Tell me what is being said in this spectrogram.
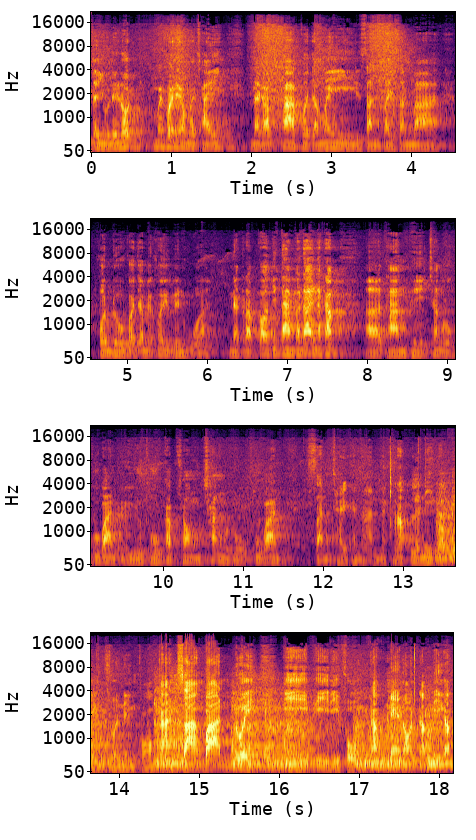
แต่อยู่ในรถไม่ค่อยได้เอามาใช้นะครับ ภาพก็จะไม่สั่นไปสั่นมา คนดูก็จะไม่ค่อยเวียนหัวนะครับ ก็ติดตามกันได้นะครับทางเพจช่างรู้คู่บ้านหรือ YouTube ครับช่องช่างรู้คู่บ้านสันชัยขนานนะครับ และนี่ก็เป็นส่วนหนึ่งของการสร้างบ้านด้วย EPD Foam ครับแน่นอนครับนี่ครับ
